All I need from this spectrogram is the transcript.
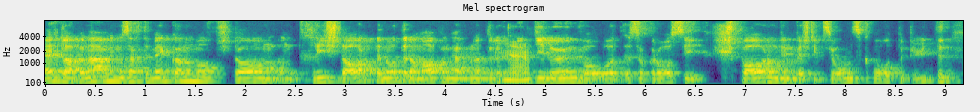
Ich glaube auch, man muss auch den Mechanismus verstehen und, und ein bisschen starten, oder? Am Anfang hat man natürlich ja. nicht die Löhne, die, die so grosse Spar- und Investitionsquoten bieten.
